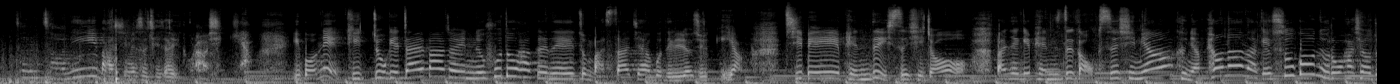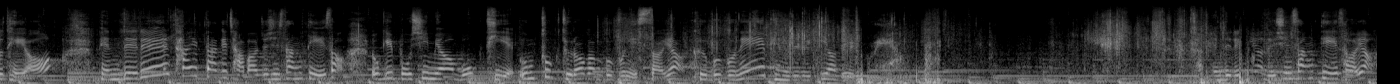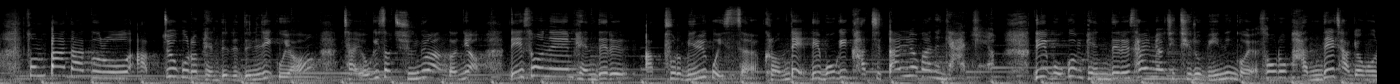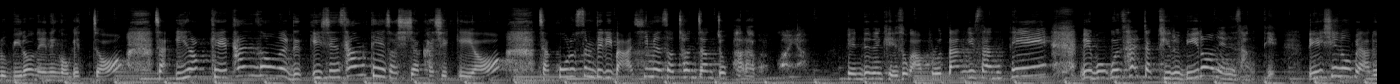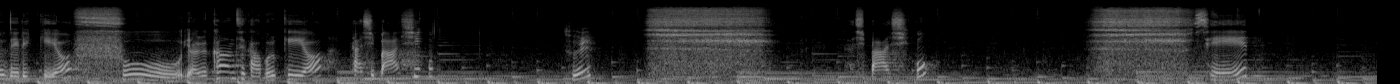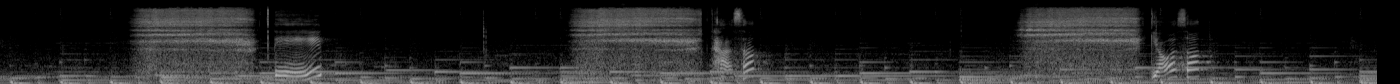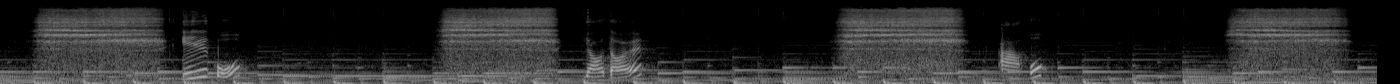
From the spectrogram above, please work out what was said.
천천히 마시면서 제자리 돌아오실게요. 이번에 뒤쪽에 짧아져 있는 후드 하근을 좀 마사지하고 늘려줄게요. 집에 밴드 있으시죠? 만약에 밴드가 없으시면 그냥 편안하게 수건으로 하셔도 돼요. 밴드를 타이트하게 잡아주신 상태에서 여기 보시면 목 뒤에 움푹 들어간 부분이 있어요. 그 부분에 밴드를 끼워 넣을 거예요. 자, 밴드를 끼워 넣으신 상태에서요. 손바닥으로 앞쪽으로 밴드를 늘리고요. 자, 여기서 중요한 건요. 내 손은 밴드를 앞으로 밀고 있어요. 그런데 내 목이 같이 딸려가는 게 아니에요. 내 목은 밴드를 살며시 뒤로 미는 거예요. 서로 반대 작용으로 밀어내는 거겠죠. 자, 이렇게 탄성을 느끼신 상태에서 시작하실게요. 자, 코로 숨 들이 마시면서 천장 쪽 바라볼 거예요. 밴드는 계속 앞으로 당긴 상태, 내 목은 살짝 뒤로 밀어내는 상태. 내쉬는 호흡 아래로 내릴게요. 후, 열 카운트 가볼게요. 다시 마시고, 둘, 다시 마시고, 셋, 넷, 여섯, 일곱, 여덟, 아홉,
